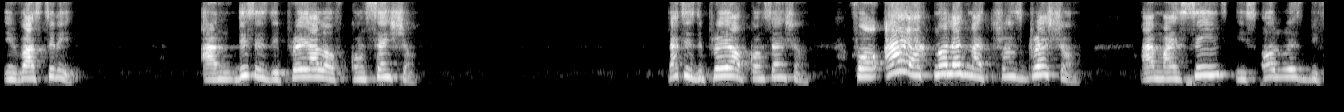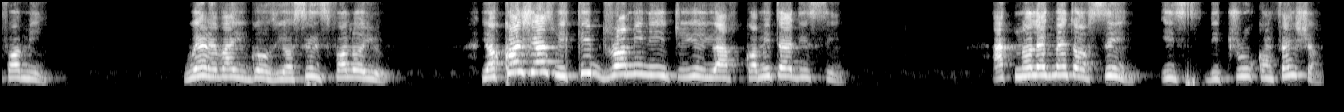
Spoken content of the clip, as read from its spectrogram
in verse 3. And this is the prayer of conscension. That is the prayer of conscension. For I acknowledge my transgression, and my sins is always before me. Wherever you go, your sins follow you. Your conscience will keep drumming into you. You have committed this sin. Acknowledgement of sin is the true confession.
